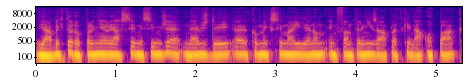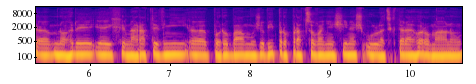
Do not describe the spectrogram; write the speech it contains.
já bych to doplnil, já si myslím, že nevždy eh, komiksy mají jenom infantilní zápletky, naopak eh, mnohdy jejich narrativní eh, podoba může být propracovanější než u let kterého románu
